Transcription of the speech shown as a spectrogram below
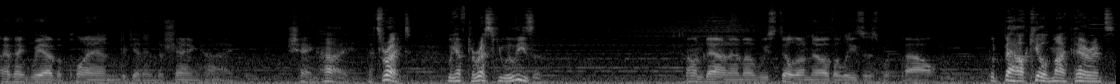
I think we have a plan to get into Shanghai. Shanghai. That's right. We have to rescue Alisa. Calm down, Emma. We still don't know if Alisa's with Bal. But Bal killed my parents.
